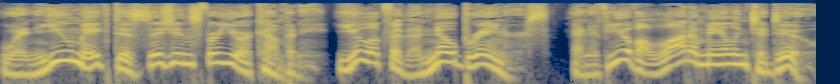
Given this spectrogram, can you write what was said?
When you make decisions for your company, you look for the no-brainers. And if you have a lot of mailing to do,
